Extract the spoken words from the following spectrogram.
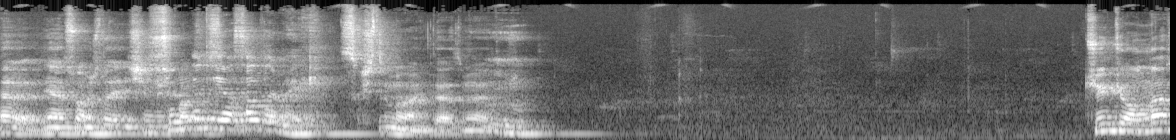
Evet yani sonuçta şimdi Sünnet yasa demek. Sıkıştırmamak lazım evet. Çünkü onlar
